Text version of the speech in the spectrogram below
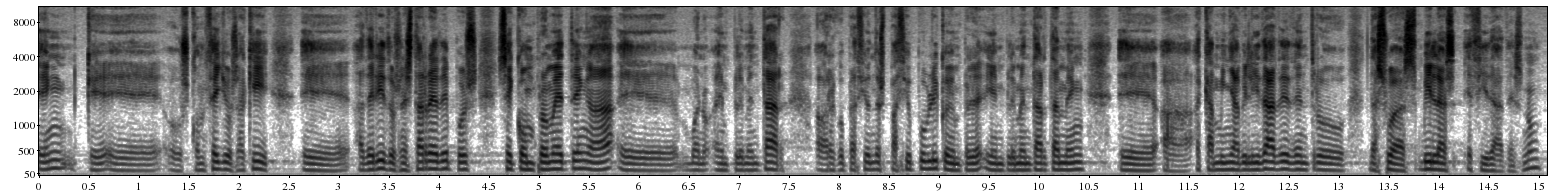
en que eh, os concellos aquí eh, adheridos nesta rede pois, se comprometen a, eh, bueno, a implementar a recuperación do espacio público e implementar tamén eh, a, a camiñabilidade dentro das súas vilas e cidades. Non?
